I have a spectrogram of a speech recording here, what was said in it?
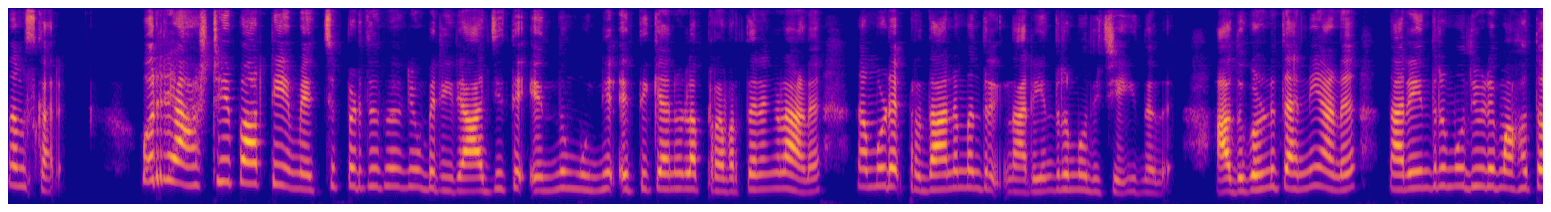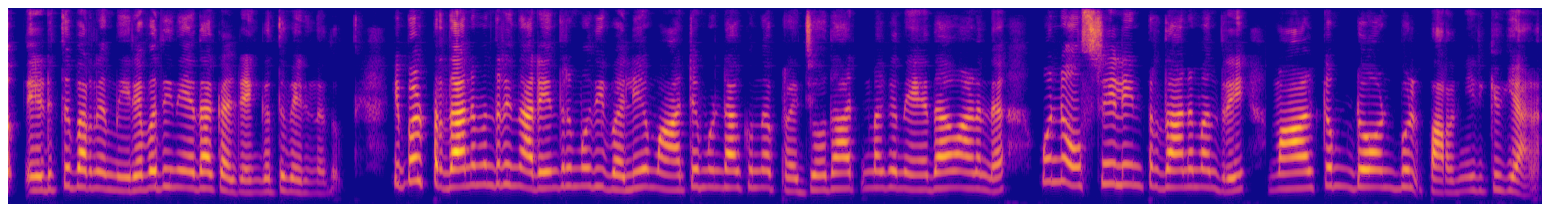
നമസ്കാരം. ഒരു രാഷ്ട്രീയ പാർട്ടിയെ മെച്ചപ്പെടുത്തുന്നതിനുപരി രാജ്യത്തെ എന്നും മുന്നിൽ എത്തിക്കാനുള്ള പ്രവർത്തനങ്ങളാണ് നമ്മുടെ പ്രധാനമന്ത്രി നരേന്ദ്രമോദി ചെയ്യുന്നത്. അതുകൊണ്ട് തന്നെയാണ് നരേന്ദ്രമോദിയുടെ മഹത്വം എടുത്തു പറഞ്ഞ് നിരവധി നേതാക്കൾ രംഗത്ത് വരുന്നതും. ഇപ്പോൾ പ്രധാനമന്ത്രി നരേന്ദ്രമോദി വലിയ മാറ്റമുണ്ടാക്കുന്ന പ്രചോദനാത്മക നേതാവാണെന്ന് മുൻ ഓസ്ട്രേലിയൻ പ്രധാനമന്ത്രി മാൾക്കം ഡോൺബുൾ പറഞ്ഞിരിക്കുകയാണ്.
